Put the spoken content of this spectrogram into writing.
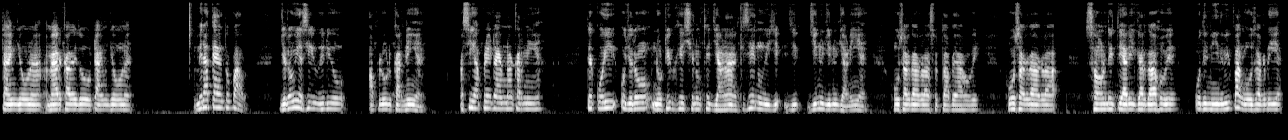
ਟਾਈਮ ਜ਼ੋਨ ਹੈ ਅਮਰੀਕਾ ਦੇ ਦੋ ਟਾਈਮ ਜ਼ੋਨ ਹੈ। ਮੇਰਾ ਕਹਿਣ ਤੋਂ ਭਾਵ ਜਦੋਂ ਵੀ ਅਸੀਂ ਵੀਡੀਓ ਅਪਲੋਡ ਕਰਨੀ ਹੈ, ਅਸੀਂ ਆਪਣੇ ਟਾਈਮ ਨਾਲ ਕਰਨੀ ਹੈ ਤੇ ਕੋਈ ਉਹ ਜਦੋਂ ਨੋਟੀਫਿਕੇਸ਼ਨ ਉੱਥੇ ਜਾਣਾ ਹੈ, ਕਿਸੇ ਨੂੰ ਵੀ ਜਿ- ਜਿ- ਜਿਹਨੂੰ ਜਿਹਨੂੰ ਜਾਣੀ ਹੈ, ਹੋ ਸਕਦਾ ਅਗਲਾ ਸੁੱਤਾ ਪਿਆ ਹੋਵੇ, ਹੋ ਸਕਦਾ ਅਗਲਾ ਸੌਣ ਦੀ ਤਿਆਰੀ ਕਰਦਾ ਹੋਵੇ, ਉਹਦੀ ਨੀਂਦ ਵੀ ਭੰਗ ਹੋ ਸਕਦੀ ਹੈ।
